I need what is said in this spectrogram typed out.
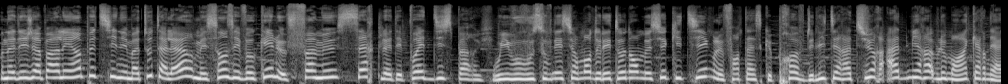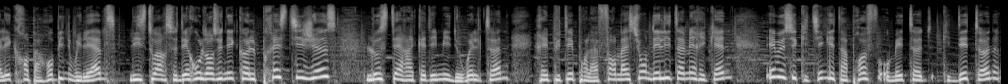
On a déjà parlé un peu de cinéma tout à l'heure, mais sans évoquer le fameux cercle des poètes disparus. Oui, vous vous souvenez sûrement de l'étonnant Monsieur Keating, le fantasque prof de littérature admirablement incarné à l'écran par Robin Williams. L'histoire se déroule dans une école prestigieuse, l'Austère Academy de Welton, réputée pour la formation d'élite américaine. Et Monsieur Keating est un prof aux méthodes qui détonnent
